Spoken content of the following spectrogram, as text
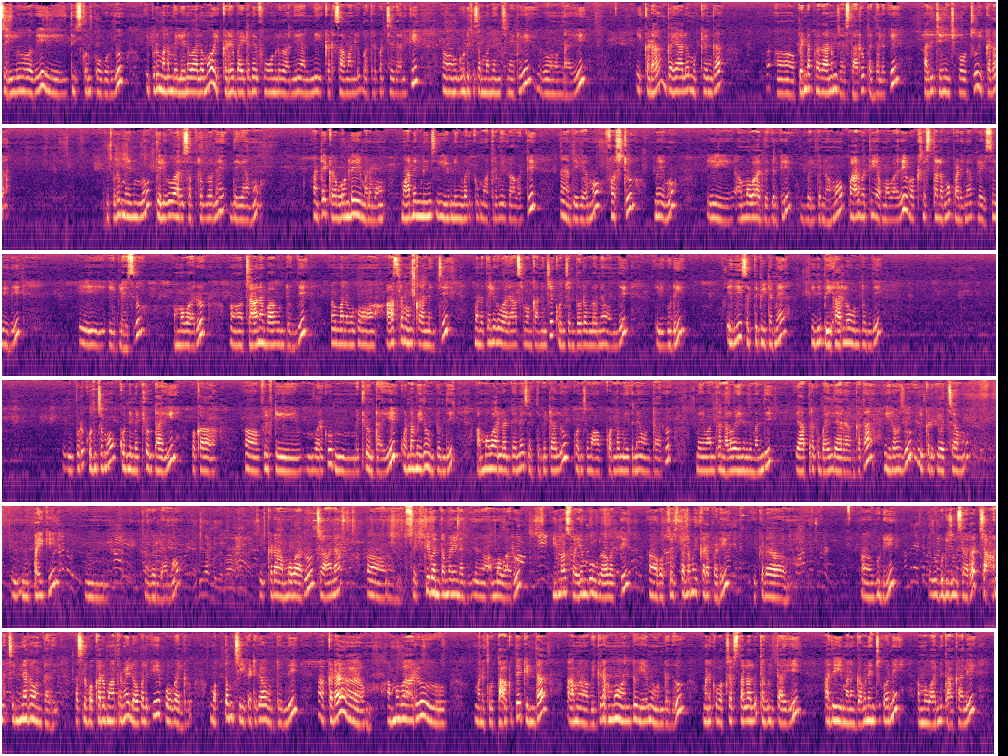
సెల్లు అవి తీసుకొని పోకూడదు. ఇప్పుడు మనం వెళ్ళిన వాళ్ళము ఇక్కడే బయటనే ఫోన్లు కానీ అన్నీ ఇక్కడ సామాన్లు భద్రపరిచేదానికి గుడికి సంబంధించినవి ఉన్నాయి. ఇక్కడ గయాలో ముఖ్యంగా పెండ ప్రదానం చేస్తారు పెద్దలకి. అది చేయించుకోవచ్చు ఇక్కడ. ఇప్పుడు మేము తెలుగువారి సత్రంలోనే దిగాము. అంటే ఇక్కడ ఓన్లీ మనము మార్నింగ్ నుంచి ఈవినింగ్ వరకు మాత్రమే కాబట్టి దిగాము. ఫస్ట్ మేము ఈ అమ్మవారి దగ్గరికి వెళ్తున్నాము. పార్వతీ అమ్మవారి వక్షస్థలము పడిన ప్లేస్ ఇది. ఈ ఈ ప్లేసు అమ్మవారు చాలా బాగుంటుంది. మనము ఆశ్రమం కాడ నుంచి మన తెలుగువారి ఆశ్రమం కాడ నుంచి కొంచెం దూరంలోనే ఉంది ఈ గుడి. ఇది శక్తిపీఠమే. ఇది బీహార్లో ఉంటుంది. ఇప్పుడు కొంచెము కొన్ని మెట్లు ఉంటాయి ఒక ఫిఫ్టీ వరకు మెట్లు ఉంటాయి కొండ మీద ఉంటుంది. అమ్మవార్లు అంటేనే శక్తిపీఠాలు. కొంచెం ఆ కొండ మీదనే ఉంటారు. మేమంతా నలభై ఎనిమిది మంది యాత్రకు బయలుదేరాం కదా. ఈరోజు ఇక్కడికి వచ్చాము. పైకి వెళ్ళాము. ఇక్కడ అమ్మవారు చాలా శక్తివంతమైన అమ్మవారు. ఈమె స్వయంభూ కాబట్టి వక్షస్థలం ఇక్కడ పడి ఇక్కడ గుడి గుడి చూసారా? చాలా చిన్నగా ఉంటుంది. అసలు ఒకరు మాత్రమే లోపలికి పోగలరు. మొత్తం చీకటిగా ఉంటుంది. అక్కడ అమ్మవారు మనకు తాకితే కింద ఆమె విగ్రహము అంటూ ఏమి ఉండదు. మనకు వక్షస్థలాలు తగులుతాయి. అది మనం గమనించుకొని అమ్మవారిని తాకాలి.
